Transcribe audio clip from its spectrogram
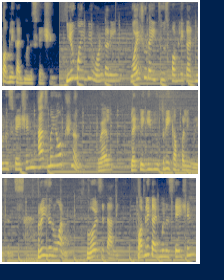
public administration? You might be wondering, why should I choose public administration as my optional? Well, let me give you three compelling reasons. Reason one versatility. Public administration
